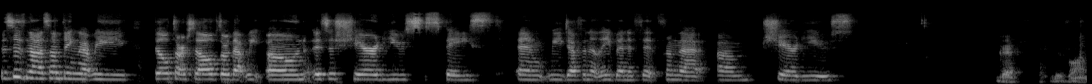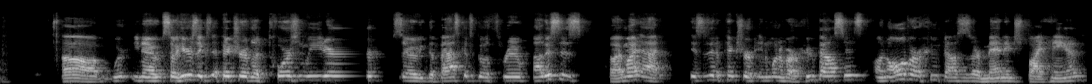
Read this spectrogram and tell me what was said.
this is not something that we built ourselves or that we own. It's a shared use space, and we definitely benefit from that um, shared use. Okay, move on. Um, we're, you know, so here's a picture of the torsion weeder. So the baskets go through. Uh, this is, uh, I might add, this is in a picture of in one of our hoop houses. On all of our hoop houses are managed by hand.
